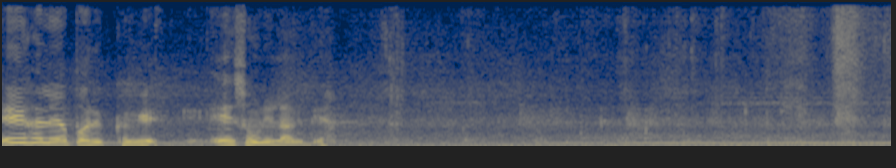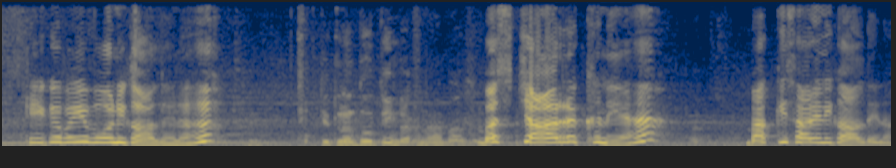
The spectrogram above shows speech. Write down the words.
ਇਹ ਹਲੇ ਆਪਾਂ ਰੱਖਾਂਗੇ ਇਹ ਸੋਹਣੇ ਲੱਗਦੇ ਆ ठीक है भैया वो निकाल देना है कितना दो तीन रखना है बस बस चार रखने हैं हैं? बाकी सारे निकाल देना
